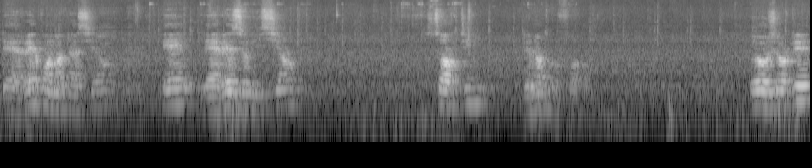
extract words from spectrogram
des recommandations et les résolutions sorties de notre forum. Et aujourd'hui,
